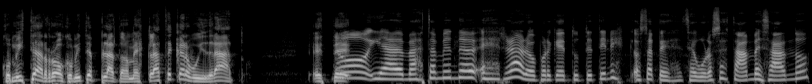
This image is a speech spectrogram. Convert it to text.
Comiste arroz, comiste plátano, mezclaste carbohidratos. Este, No, y además también de- es raro porque tú te tienes, o sea, te, seguro se estaban besando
